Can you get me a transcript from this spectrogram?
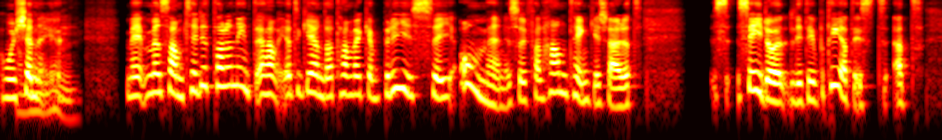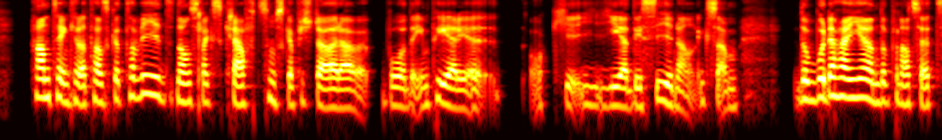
Hon känner ju, men, men samtidigt har han inte, han, jag tycker ändå att han verkar bry sig om henne, så ifall han tänker så här att, säg då lite hypotetiskt, att han tänker att han ska ta vid någon slags kraft som ska förstöra både imperiet och jedi-sidan liksom. Då borde han ju ändå på något sätt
